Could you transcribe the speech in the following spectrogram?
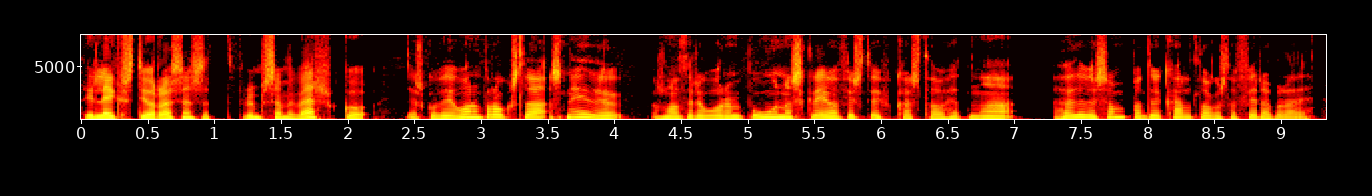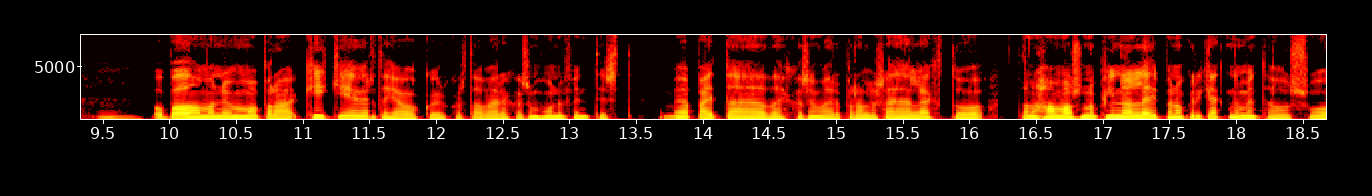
til leikstjóra, sem sagt frumsamið verk og Já sko, við vorum bara ókslega sniðu svona þegar við vorum búin að skrifa fyrstu uppkast þá hérna höfðum við samband við Karl Ágúst á fyrrabræði og báðum hann um að bara kíkja yfir þetta hjá okkur hvort það væri eitthvað sem honum fyndist með að bæta eða eitthvað sem væri bara alveg hræðilegt og þannig að hann var svona pína að leipin okkur í gegnum þetta og svo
